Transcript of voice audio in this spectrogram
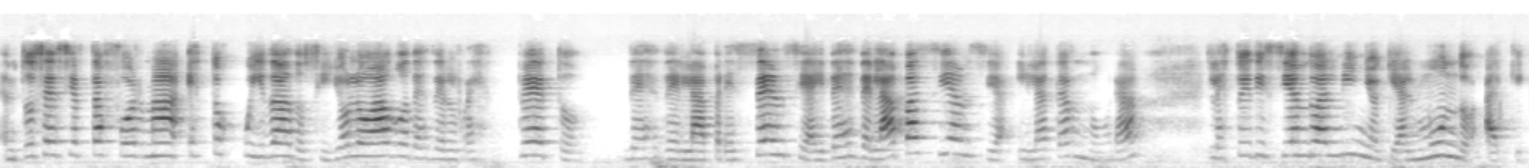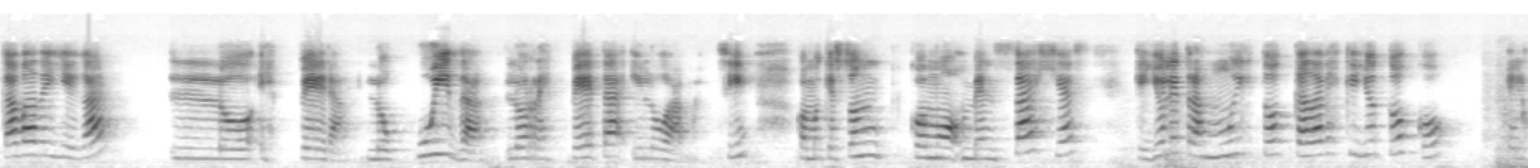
Entonces, de cierta forma, estos cuidados, si yo lo hago desde el respeto, desde la presencia y desde la paciencia y la ternura, le estoy diciendo al niño que al mundo al que acaba de llegar lo espera, lo cuida, lo respeta y lo ama, ¿sí? Como que son como mensajes que yo le transmito cada vez que yo toco el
